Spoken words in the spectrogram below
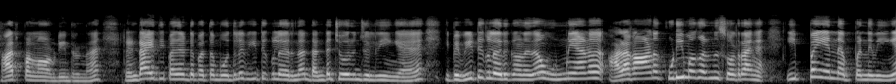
ஷேர் பண்ணலாம் அப்படின்னு இருந்தேன். ரெண்டாயிரத்தி பதினெட்டு பத்தொம்போதில் வீட்டுக்குள்ளே இருந்தால் தண்டச்சோறுன்னு சொல்லுவீங்க. இப்போ வீட்டுக்குள்ளே இருக்கவனு தான் உண்மையான அழகான குடிமகள்னு சொல்கிறாங்க இப்போ என்ன பண்ணுவீங்க?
